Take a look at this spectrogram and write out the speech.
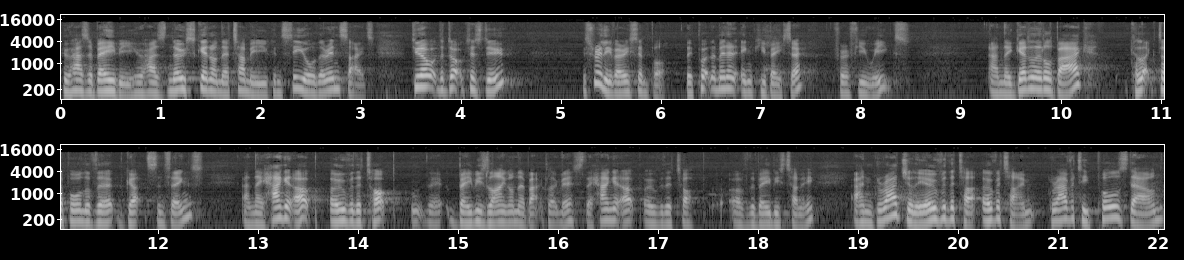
who has a baby who has no skin on their tummy. You can see all their insides. Do you know what the doctors do? It's really very simple. They put them in an incubator for a few weeks, and they get a little bag, collect up all of the guts and things, and they hang it up over the top. The baby's lying on their back like this. They hang it up over the top of the baby's tummy, and gradually, over, the t- over time, gravity pulls down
